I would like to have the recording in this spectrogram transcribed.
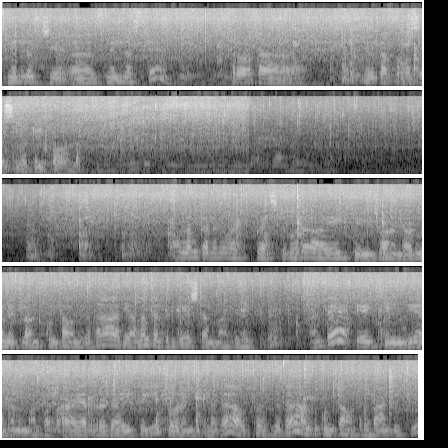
స్మెల్ వచ్చే స్మెల్ వస్తే తర్వాత మిగతా ప్రాసెస్లోకి వెళ్ళిపోవాలి. అల్లం తెల్లగడ్డ పేస్ట్ కూడా ఏగిపోయింది చూడండి అడుగుని ఇట్లా అనుకుంటా ఉంది కదా అది అల్లం తెల్లగడ్డ పేస్ట్ అనమాట ఇది. అంటే ఏగిపోయింది అని అనమాట ఎర్రగా అయిపోయి చూడండి ఇట్లాగా అవుతుంది కదా అంటుకుంటా ఉంటుంది బాండీకి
